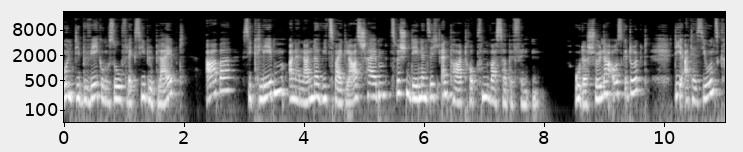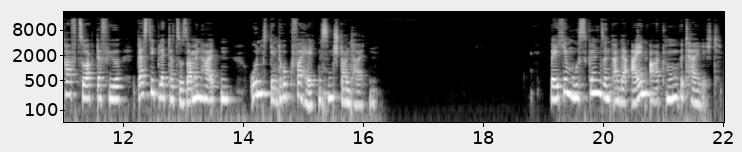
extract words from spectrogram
und die Bewegung so flexibel bleibt, aber sie kleben aneinander wie zwei Glasscheiben, zwischen denen sich ein paar Tropfen Wasser befinden. Oder schöner ausgedrückt, die Adhäsionskraft sorgt dafür, dass die Blätter zusammenhalten und den Druckverhältnissen standhalten. Welche Muskeln sind an der Einatmung beteiligt?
